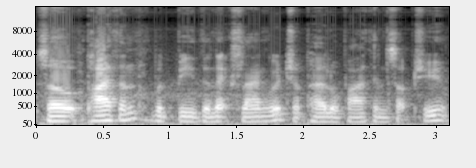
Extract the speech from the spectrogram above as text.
So Python would be the next language. A Perl or Python is up to you.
